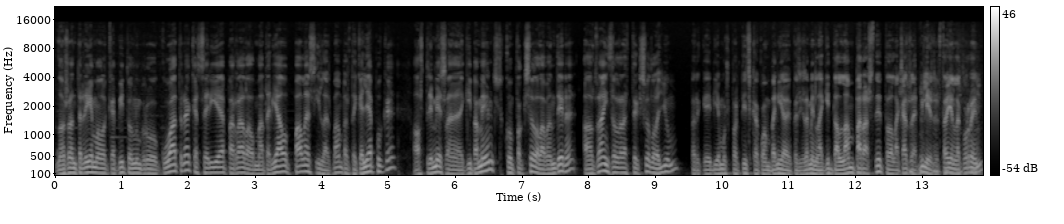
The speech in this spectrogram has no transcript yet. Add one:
Doncs entraríem al capítol número 4, que seria parlar del material, pales i les bambes d'aquella època, els primers equipaments, confecció de la bandera, els anys de la restricció de la llum, perquè hi havia molts partits que quan venia precisament l'equip del Lampard Esteta de la casa de Filies es traien la corrent.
